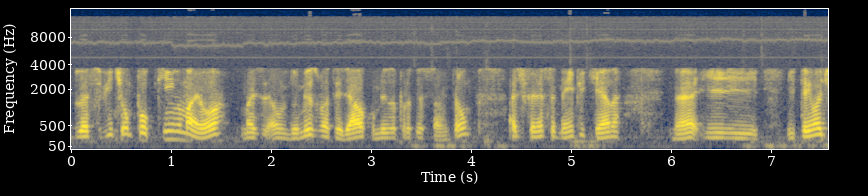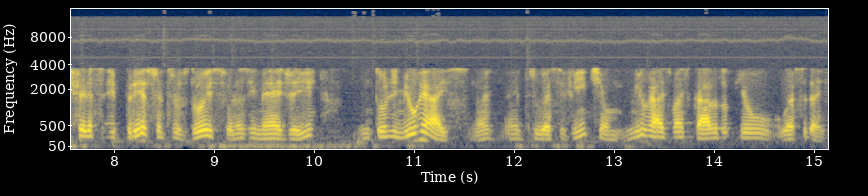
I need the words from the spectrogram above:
do S20 é um pouquinho maior, mas é do mesmo material, com a mesma proteção. Então, a diferença é bem pequena, né, e, e tem uma diferença de preço entre os dois, pelo menos em média aí, em torno de mil reais, né, entre o S20, é mil reais mais caro do que o, o S10.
